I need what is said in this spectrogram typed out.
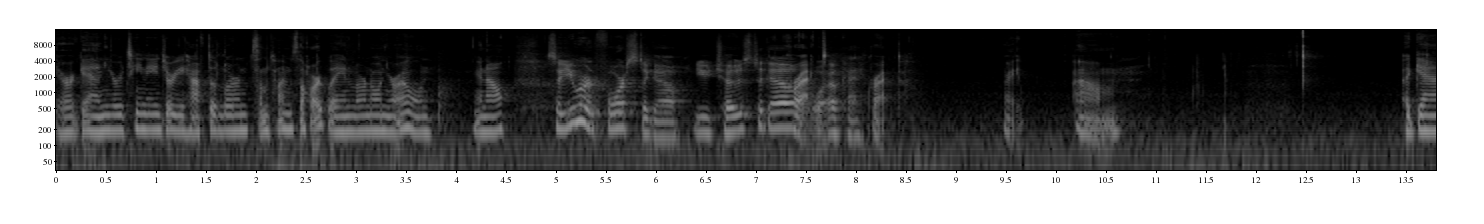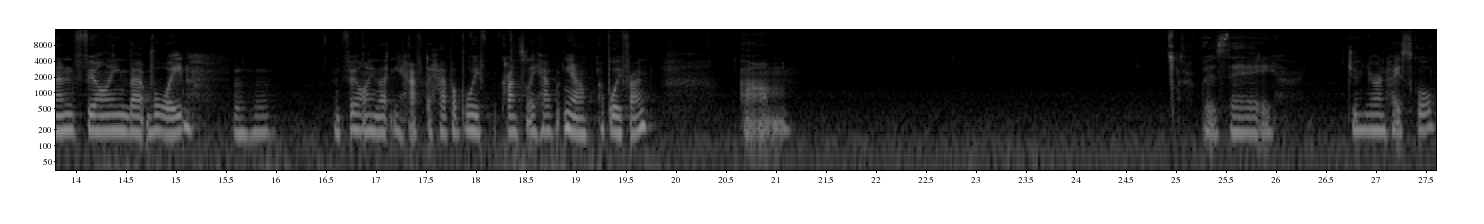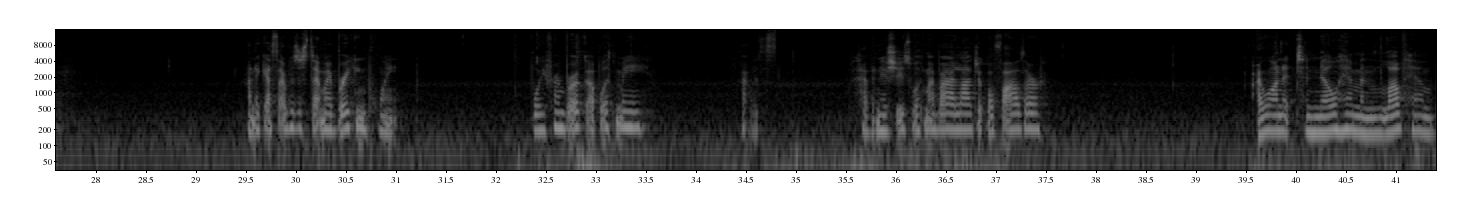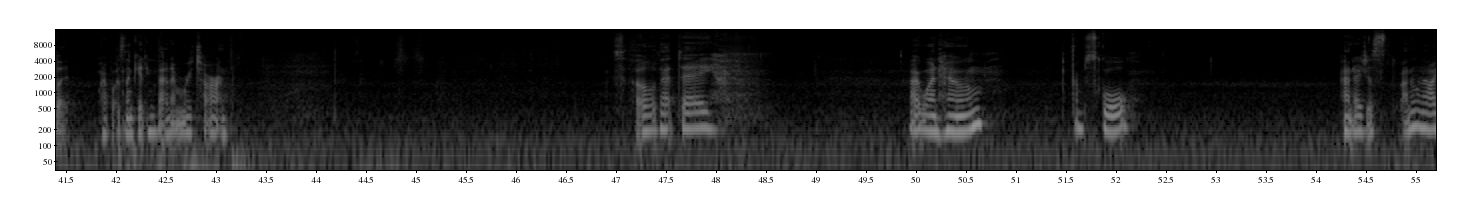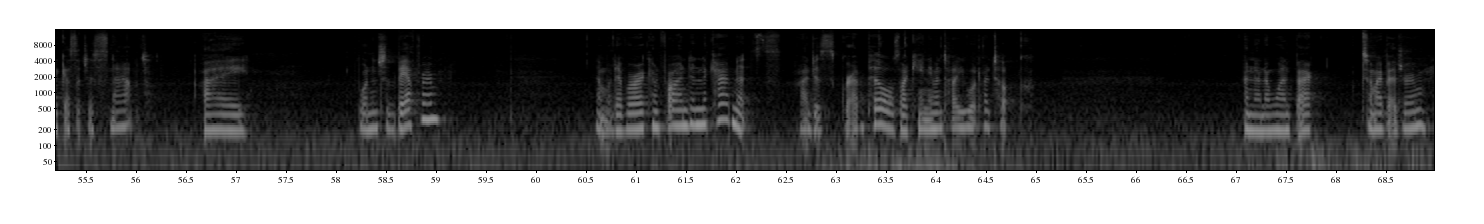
There again, you're a teenager. You have to learn sometimes the hard way and learn on your own, you know? So you weren't forced to go. You chose to go. Correct. Well, okay. Correct. Right. Um, again, feeling that void Mm-hmm. and feeling that you have to have a boy constantly have you know a boyfriend. Um, I was a junior in high school, and I guess I was just at my breaking point. Boyfriend broke up with me. I was having issues with my biological father. I wanted to know him and love him, but I wasn't getting that in return. So that day, I went home from school and I just, I don't know, I guess it just snapped. I went into the bathroom and whatever I can find in the cabinets, I just grabbed pills. I can't even tell you what I took. And then I went back to my bedroom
